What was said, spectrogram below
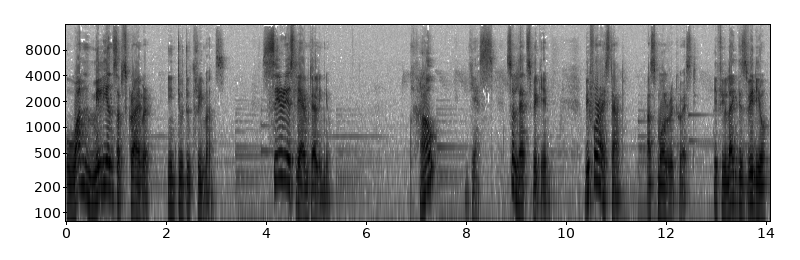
1 million subscriber in 2 to 3 months. Seriously, I'm telling you. How? Yes. So let's begin. Before I start, a small request. If you like this video,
